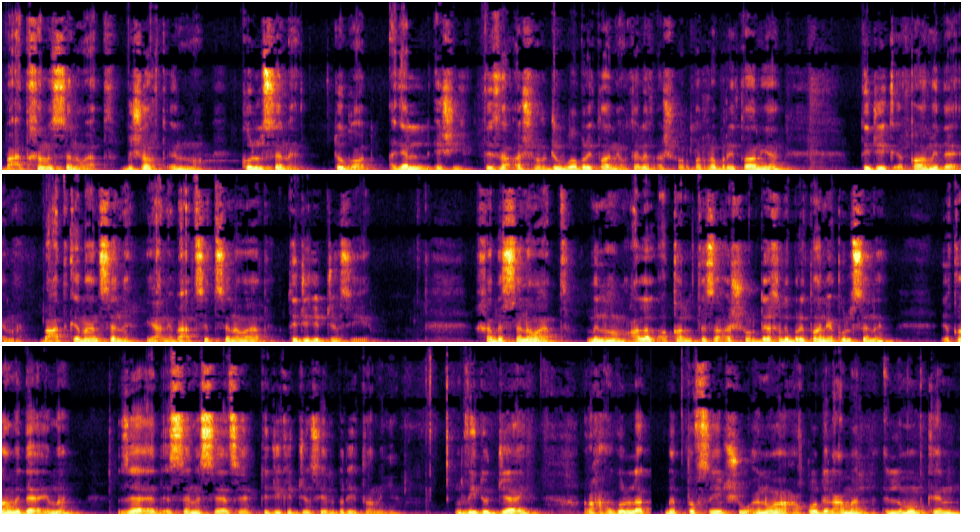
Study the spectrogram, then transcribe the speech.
بعد خمس سنوات بشرط إنه كل سنة تقعد أقل إشي تسع أشهر جوا بريطانيا وثلاث أشهر برا بريطانيا تجيك إقامة دائمة. بعد كمان سنة يعني بعد ست سنوات تجيك الجنسية. خمس سنوات منهم على الأقل تسع أشهر داخل بريطانيا كل سنة إقامة دائمة زائد السنة السادسة تجيك الجنسية البريطانية. الفيديو الجاي راح أقول لك بالتفصيل شو أنواع عقود العمل اللي ممكن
